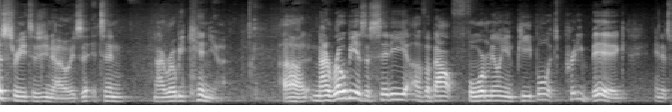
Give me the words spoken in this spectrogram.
The Streets, as you know, is it's in Nairobi, Kenya. Uh, Nairobi is a city of about 4 million people. It's pretty big and it's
